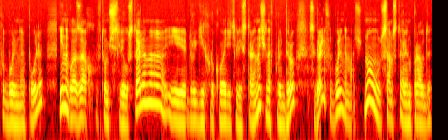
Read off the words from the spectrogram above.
футбольное поле. И на глазах, в том числе у Сталина и других руководителей страны, членов Политбюро, сыграли футбольный матч. Ну, сам Сталин, правда,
